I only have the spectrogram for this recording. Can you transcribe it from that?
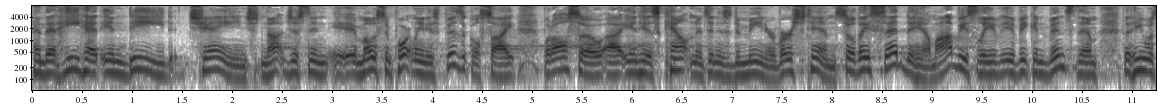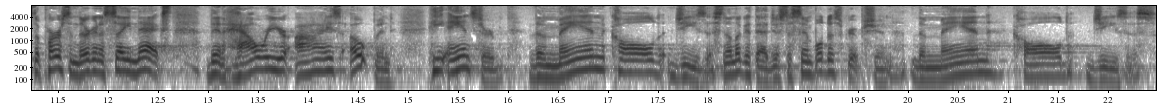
and that he had indeed changed, not just in, most importantly, in his physical sight, but also uh, in his countenance and his demeanor. Verse 10. So they said to him, obviously, if, if he convinced them that he was the person, they're going to say next, then how were your eyes opened? He answered, the man called Jesus. Now look at that, just a simple description. The man called Jesus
